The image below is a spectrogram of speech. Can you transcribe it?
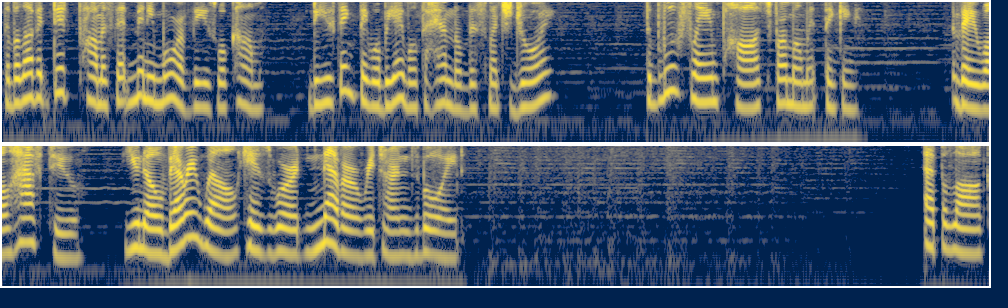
the beloved did promise that many more of these will come. Do you think they will be able to handle this much joy? The blue flame paused for a moment, thinking, They will have to. You know very well his word never returns void. Epilogue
